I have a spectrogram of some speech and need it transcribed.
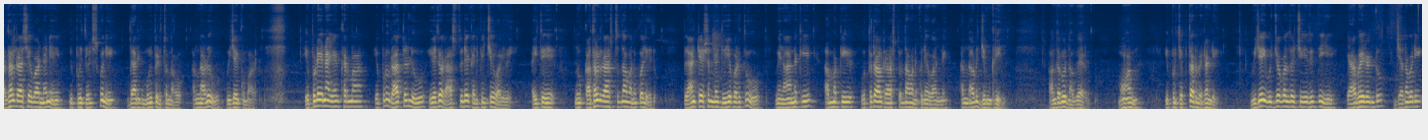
కథలు రాసేవాడినని ఇప్పుడు తెలుసుకుని దానికి ముడిపెడుతున్నావు అన్నాడు విజయ్ కుమార్ ఎప్పుడైనా ఏం కర్మ? ఎప్పుడు రాత్రులు ఏదో రాస్తూనే కనిపించేవాడివి. అయితే నువ్వు కథలు రాస్తున్నావు అనుకోలేదు. ప్లాంటేషన్ని దుయ్యబడుతూ మీ నాన్నకి అమ్మకి ఉత్తరాలు రాస్తున్నాం అనుకునేవాడిని అన్నాడు జిమ్ గ్రీన్. అందరూ నవ్వారు. మోహన్ ఇప్పుడు చెప్తారు వినండి. విజయ్ ఉద్యోగంలో చేరింది యాభై రెండు జనవరి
